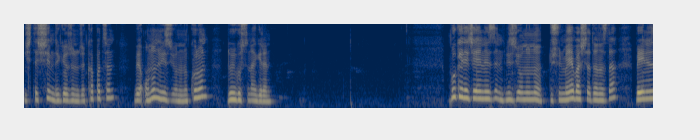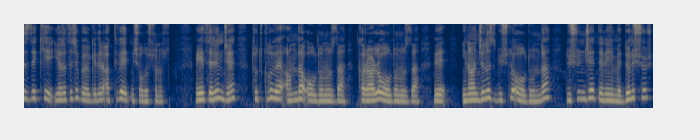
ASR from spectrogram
İşte şimdi gözünüzü kapatın ve onun vizyonunu kurun, duygusuna girin. Bu geleceğinizin vizyonunu düşünmeye başladığınızda beyninizdeki yaratıcı bölgeleri aktive etmiş olursunuz. Ve yeterince tutkulu ve anda olduğunuzda, kararlı olduğunuzda ve inancınız güçlü olduğunda düşünce deneyime dönüşür.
